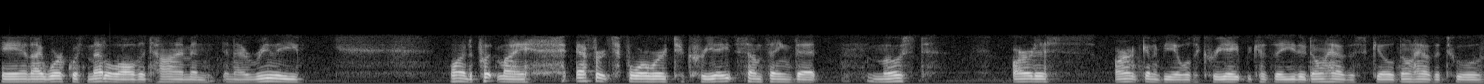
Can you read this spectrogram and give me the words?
and I work with metal all the time, and, and I really wanted to put my efforts forward to create something that most artists aren't going to be able to create because they either don't have the skill, don't have the tools,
